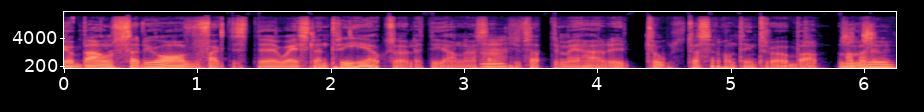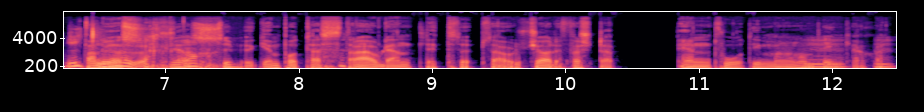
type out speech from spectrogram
Ja. Jag bounceade ju av faktiskt eh, Wasteland 3 också lite grann. Jag satt, Mm. satte mig här i torsdags eller någonting tror jag. och Bara, Gick- "Ja, men nu, fan, nu är jag, nu det." är jag Ja. sugen på att testa det här ordentligt. Typ, så här, och körde första en, två timmar eller någonting Mm, kanske. mm.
